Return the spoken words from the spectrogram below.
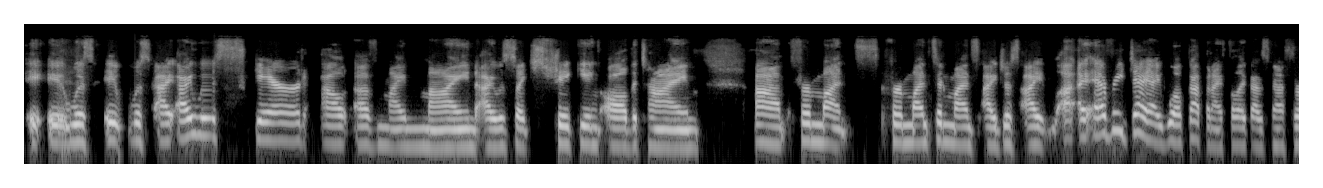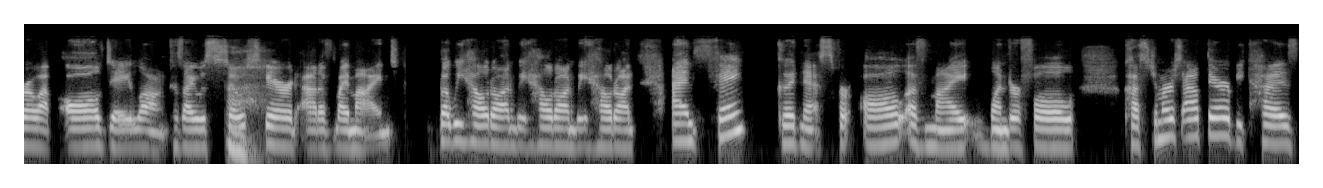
It, it, was it was I, I was scared out of my mind. I was like shaking all the time. Um, for months for months and months i just I, I every day i woke up and i felt like i was going to throw up all day long because i was so scared out of my mind. But we held on we held on we held on. And thank goodness for all of my wonderful customers out there because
